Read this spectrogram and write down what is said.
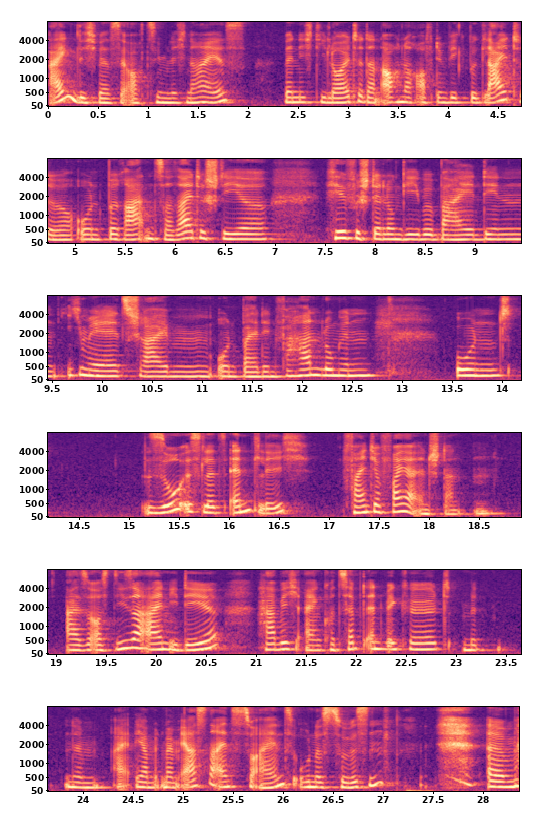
eigentlich wäre es ja auch ziemlich nice, wenn ich die Leute dann auch noch auf dem Weg begleite und beratend zur Seite stehe, Hilfestellung gebe bei den E-Mails schreiben und bei den Verhandlungen. Und so ist letztendlich Find Your Fire entstanden. Also aus dieser einen Idee habe ich ein Konzept entwickelt mit einem, ja, mit meinem ersten 1 zu 1, ohne es zu wissen, ähm,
